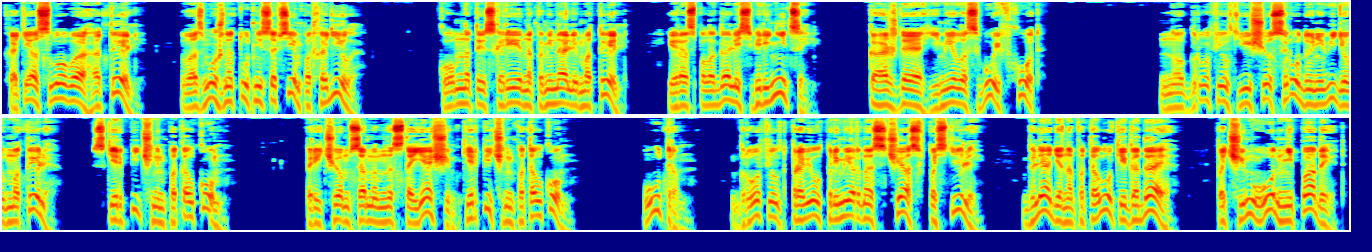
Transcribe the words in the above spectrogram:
хотя слово «отель» возможно тут не совсем подходило. Комнаты скорее напоминали мотель и располагались вереницей. Каждая имела свой вход. Но Грофилд еще сроду не видел мотеля с кирпичным потолком причем самым настоящим кирпичным потолком. Утром Грофилд провел примерно с час в постели, глядя на потолок и гадая, почему он не падает.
